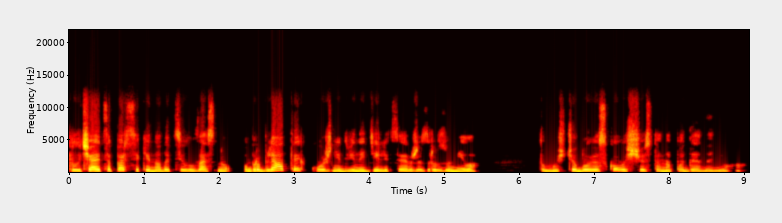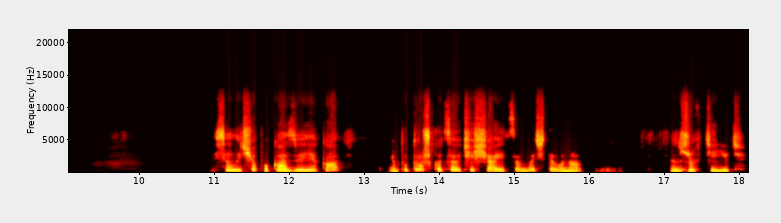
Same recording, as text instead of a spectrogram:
Получається, персики треба цілу весну обробляти кожні дві неділі, це я вже зрозуміла. Тому що обов'язково щось та нападе на нього. Ось личу показує, яка потрошку це очищається. Бачите, вона жовтіють.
